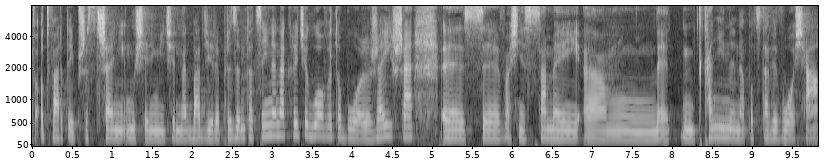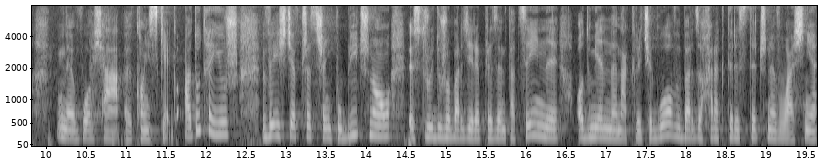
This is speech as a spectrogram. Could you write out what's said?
w otwartej przestrzeni, musieli mieć jednak bardziej reprezentacyjne nakrycie głowy, to było lżejsze, e, z, właśnie z samej um, tkaniny na podstawie włosia, włosia końskiego. A tutaj już wyjście w przestrzeń publiczną, strój dużo bardziej reprezentacyjny, odmienne nakrycie głowy, bardzo charakterystyczne właśnie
